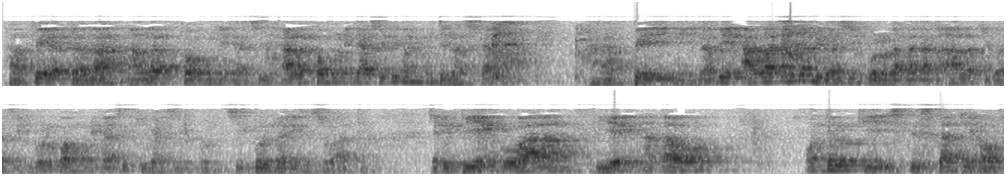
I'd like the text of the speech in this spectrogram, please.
HP adalah alat komunikasi. Alat komunikasi itu kan menjelaskan HP ini. Tapi alat itu kan juga simbol. Kata-kata alat juga simbol, komunikasi juga simbol. Simbol dari sesuatu. Jadi being gua being atau ontologi is the study of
